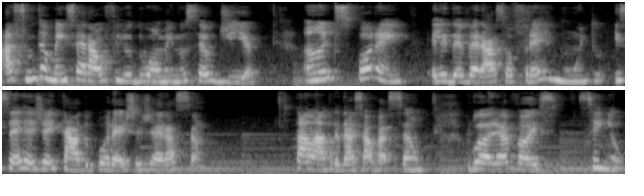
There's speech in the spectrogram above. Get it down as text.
assim também será o Filho do Homem no seu dia. Antes, porém, ele deverá sofrer muito e ser rejeitado por esta geração palavra da salvação. Glória a vós, Senhor.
